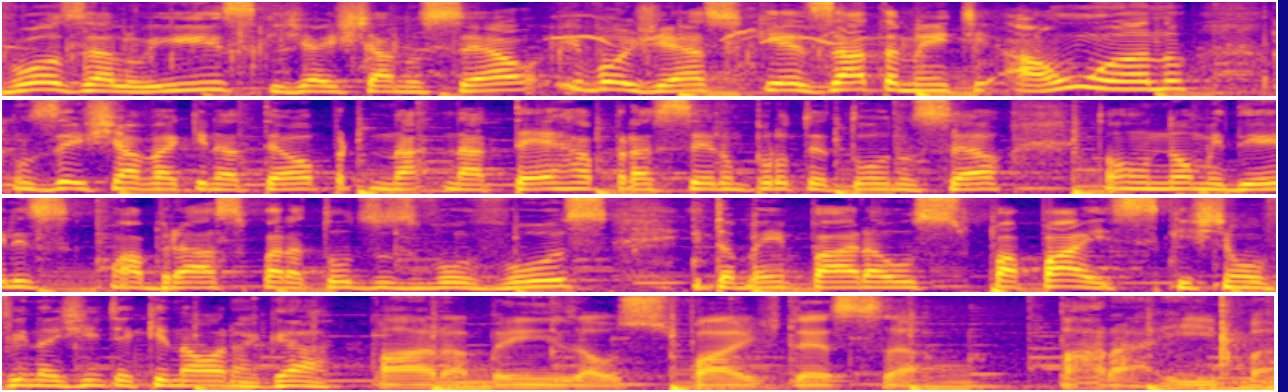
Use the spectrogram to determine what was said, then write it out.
Vô Zé Luiz, que já está no céu, e vô Gesso, que exatamente há um ano nos deixava aqui na, tel- na- na terra para ser um protetor no céu. Então, em nome deles, um abraço para todos os vovôs e também para os papais que estão ouvindo a gente aqui na Hora H. Parabéns aos pais dessa Paraíba.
